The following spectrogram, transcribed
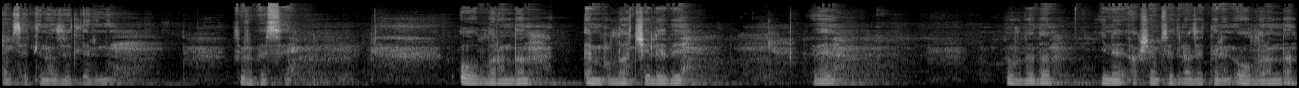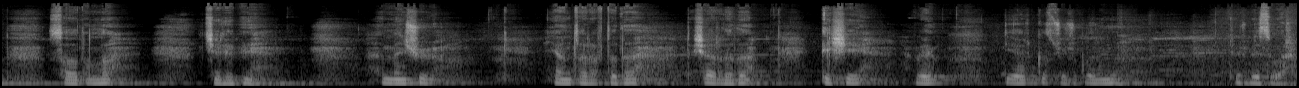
Akşemseddin Hazretleri'nin türbesi. Oğullarından Emrullah Çelebi ve burada da yine Akşemseddin Hazretleri'nin oğullarından Sadullah Çelebi. Hemen şu yan tarafta da dışarıda da eşi ve diğer kız çocuklarının türbesi var.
